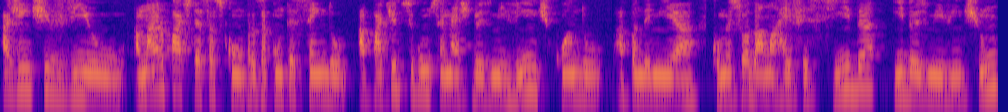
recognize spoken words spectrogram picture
a gente viu a maior parte dessas compras acontecendo a partir do segundo semestre de 2020, quando a pandemia começou a dar uma arrefecida, e 2021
